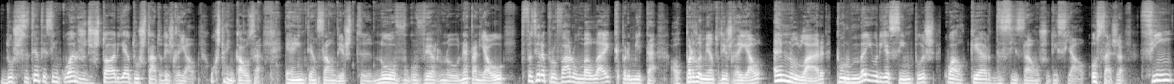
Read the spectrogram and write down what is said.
dos 75 anos de história do Estado de Israel. O que está em causa é a intenção deste novo governo Netanyahu de fazer aprovar uma lei que permita ao Parlamento de Israel anular, por maioria simples, qualquer decisão judicial. Ou seja, fim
